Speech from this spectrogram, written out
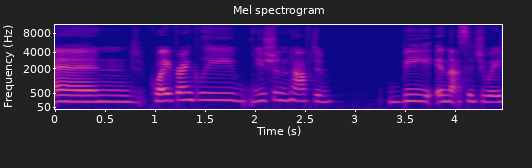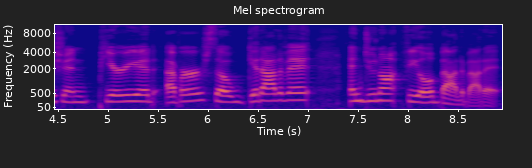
and quite frankly, you shouldn't have to be in that situation, period, ever. So get out of it and do not feel bad about it.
